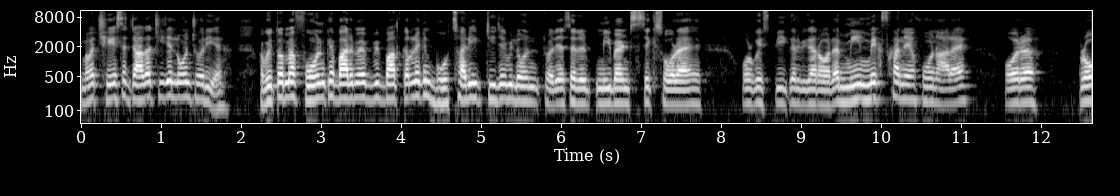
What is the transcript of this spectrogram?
मगर छः से ज़्यादा चीज़ें लॉन्च हो रही है। अभी तो मैं फ़ोन के बारे में भी बात करूँ लेकिन बहुत सारी चीज़ें भी लॉन्च हो रही है, जैसे मी बैंड सिक्स हो रहा है, और कोई स्पीकर वगैरह हो रहा है। मी मिक्स का नया फ़ोन आ रहा है, और प्रो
